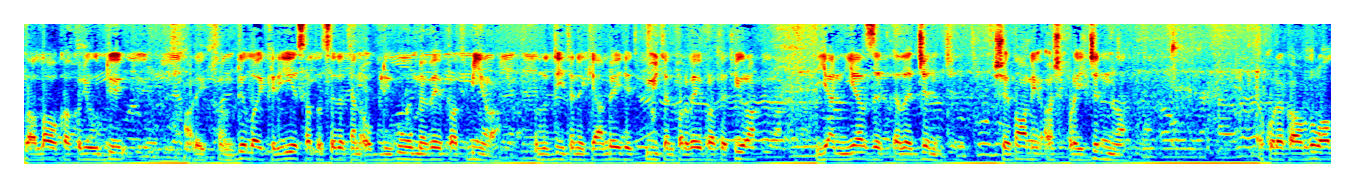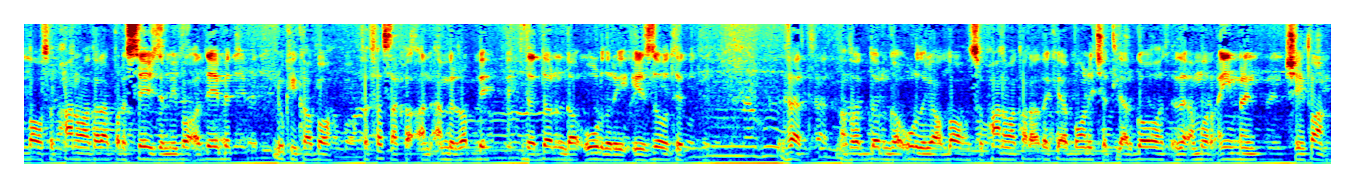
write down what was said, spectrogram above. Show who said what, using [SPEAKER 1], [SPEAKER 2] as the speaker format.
[SPEAKER 1] Dhe Allahu
[SPEAKER 2] ka kriju dy, alimët thonë dy lloj krijesa të cilët janë obliguar me vepra të mira. Dhe ditën e Kiametit pyeten për veprat e tyra, janë njerëzit edhe xhinët. Shejtani është prej xhinëve. E kur e ka urdhu Allah subhanu wa ta'la për sexhde me i ba Ademit, nuk i ka ba. Fe feseka an emri rabbihi dhe del nga urdhëri i Zotit vet. Do të thotë del nga urdhëri i Allahut subhanu wa ta'la dhe kjo e bon që të largohet dhe e
[SPEAKER 3] merr emrin shejtan.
